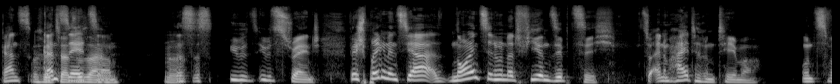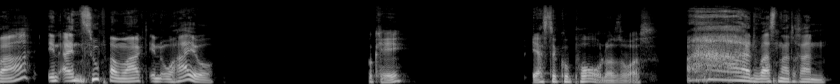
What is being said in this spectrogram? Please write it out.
Ganz, was ganz seltsam. Ja. Das ist übelst, übelst strange. Wir springen ins Jahr 1974 zu einem heiteren Thema. Und zwar in einen Supermarkt in Ohio. okay. Erste Coupon oder sowas. Ah, du warst nah dran.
